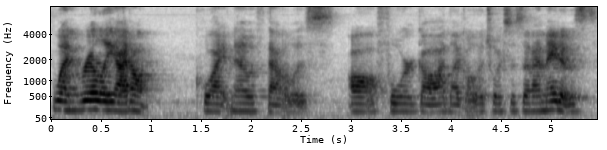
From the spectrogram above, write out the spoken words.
when really I don't quite know if that was all for God, like all the choices that I made. It was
